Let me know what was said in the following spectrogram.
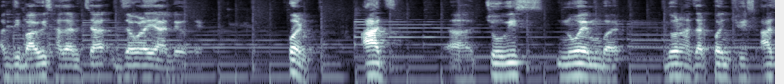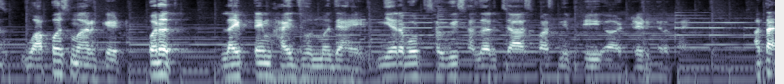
अगदी बावीस हजारच्या जवळही आले होते. पण आज चोवीस नोव्हेंबर दोन हजार पंचवीस आज वापस मार्केट परत लाईफ टाईम हाय झोनमध्ये आहे. नियर अबाउट सव्वीस हजारच्या आसपास निफ्टी ट्रेड करत आहे. आता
